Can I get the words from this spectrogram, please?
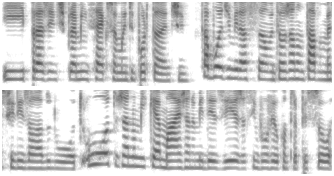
E pra gente, pra mim, sexo é muito importante. Acabou a admiração, então já não tava mais feliz ao lado do outro. O outro já não me quer mais, já não me deseja, se envolveu com outra pessoa.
